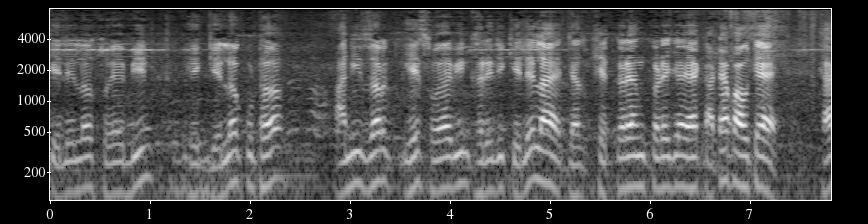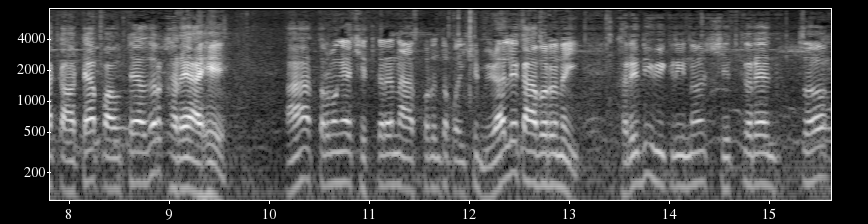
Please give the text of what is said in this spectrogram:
केलेलं सोयाबीन हे गेलं कुठं? आणि जर हे सोयाबीन खरेदी केलेलं आहे त्या शेतकऱ्यांकडे ज्या ह्या काट्या पावत्या आहे ह्या काट्या पावत्या जर खऱ्या आहे हां तर मग या शेतकऱ्यांना आजपर्यंत पैसे मिळाले का बरं नाही? खरेदी विक्रीनं शेतकऱ्यांचं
